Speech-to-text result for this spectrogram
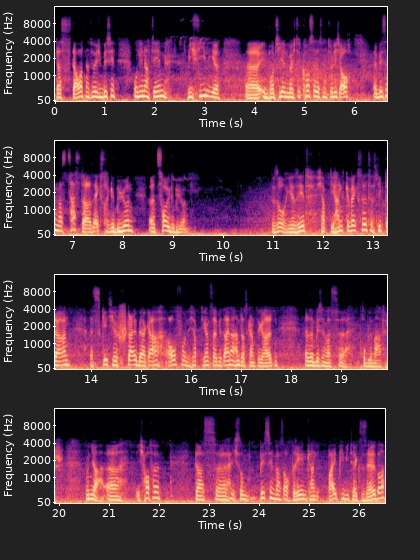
das dauert natürlich ein bisschen und je nachdem, wie viel ihr äh, importieren möchtet, kostet das natürlich auch ein bisschen was Zaster, also extra Gebühren, äh, Zollgebühren. So, ihr seht, ich habe die Hand gewechselt. Das liegt daran, es geht hier steil bergauf und ich habe die ganze Zeit mit einer Hand das Ganze gehalten. Also ein bisschen was äh, problematisch. Nun ja, äh, ich hoffe, dass äh, ich so ein bisschen was auch drehen kann bei PBTech selber,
